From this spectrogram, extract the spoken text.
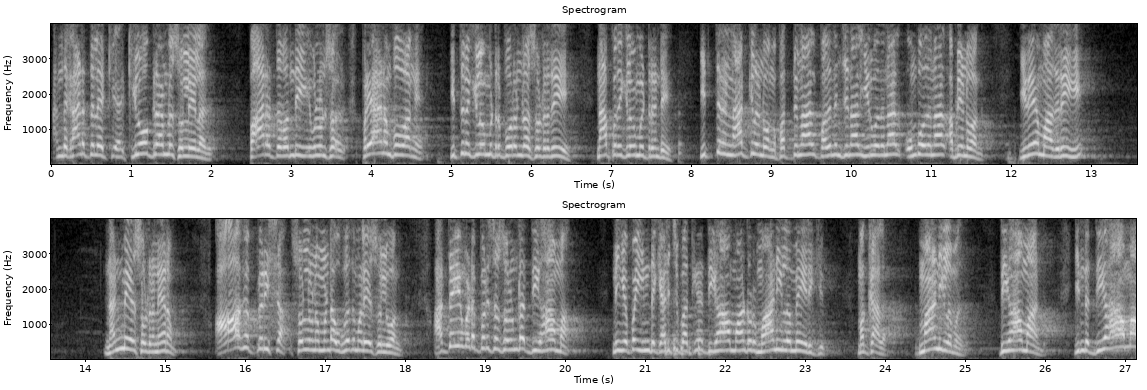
அந்த காலத்தில் கி- கிலோகிராம்ல சொல்ல இயலாது. பாரத்தை வந்து இவ்வளோன்னு சொல்- பிரயாணம் போவாங்க. இத்தனை கிலோமீட்டர் போறேன்றா சொல்றது? நாற்பது கிலோமீட்டர் இத்தனை நாட்கள் பத்து நாள் பதினஞ்சு நாள் இருபது நாள் ஒன்பது நாள் அப்படின்னுவாங்க. இதே மாதிரி நன்மையை சொல்ற நேரம். ஆக பெருசா சொல்லணும்னா உகதமலையை சொல்லுவாங்க. அதையும் விட பெருசா சொல்லணும்னா திகாமா. நீங்க போய் இன்றைக்கு அடிச்சு பார்த்தீங்கன்னா திகாமான்ற ஒரு மாநிலமே இருக்குது. மக்கால மாநிலம் அது. திகாமான் இந்த திகாமா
